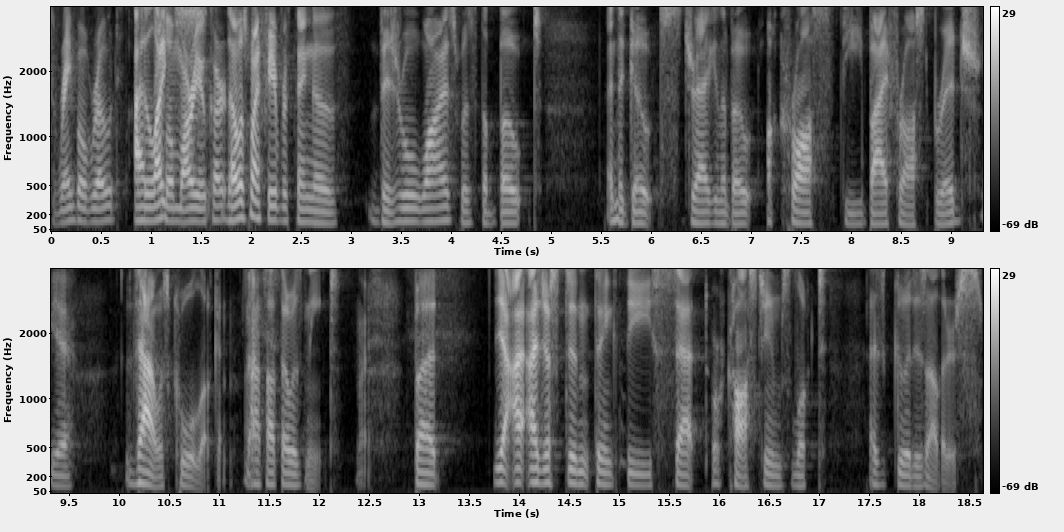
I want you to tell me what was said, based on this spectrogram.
the Rainbow Road. I liked Little Mario Kart? That was my favorite thing of visual wise was the boat and the goats dragging the boat across the Bifrost Bridge. Yeah, That was cool looking. I thought that was neat. nice. But yeah, I, I just didn't think the set or costumes looked as good as others.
